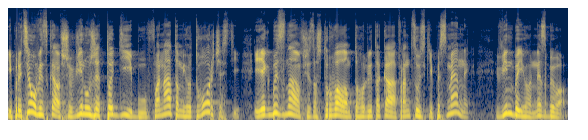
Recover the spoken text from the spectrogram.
І при цьому він сказав, що він уже тоді був фанатом його творчості, і якби знав, що за штурвалом того літака французький письменник, він би його не збивав.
